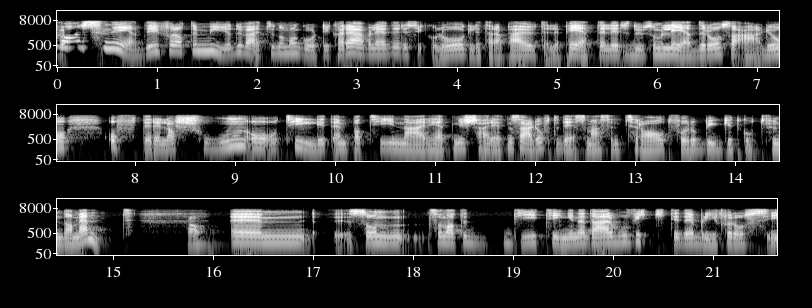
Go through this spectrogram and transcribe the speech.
var snedig. For at det er mye Du vet jo når man går til karriereleder, psykolog eller terapeut eller PT, eller du som leder òg, så er det jo ofte relasjon og, og, tillit, empati, nærhet, nysgjerrigheten. Så er det ofte det som er sentralt for å bygge et godt fundament. Ja. Um, sånn, sånn, at de tingene der, hvor viktig det blir for oss i,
